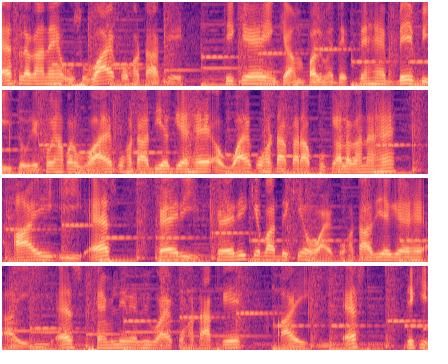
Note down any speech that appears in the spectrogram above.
एस लगाना है। उस वाई को हटा के ठीक है एग्ज़ाम्पल में देखते हैं बेबी तो देखो यहाँ पर वाई को हटा दिया गया है और वाई को हटाकर आपको क्या लगाना है? आई ई एस फेरी फेरी के बाद देखिए वाई को हटा दिया गया है आई ई एस फैमिली में भी वाई को हटा के आई ई एस देखिए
